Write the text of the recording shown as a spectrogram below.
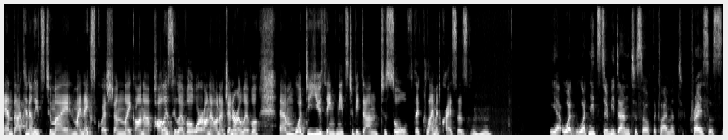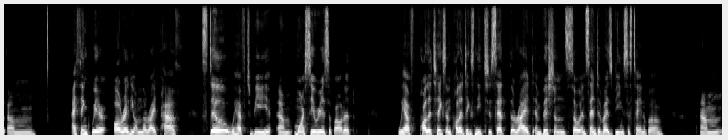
and that kind of leads to my my next question, like on a policy level or on a on a general level, um, what do you think needs to be done to solve the climate crisis? Mm-hmm yeah, what what needs to be done to solve the climate crisis? Um, I think we're already on the right path. Still, we have to be um, more serious about it. We have politics, and politics need to set the right ambitions, so incentivize being sustainable. Um,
